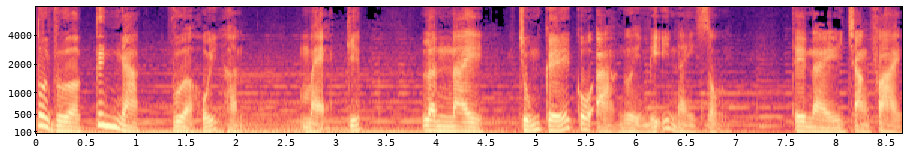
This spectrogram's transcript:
tôi vừa kinh ngạc vừa hối hận. Mẹ kiếp, lần này chúng kế cô ả người Mỹ này rồi. Thế này chẳng phải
